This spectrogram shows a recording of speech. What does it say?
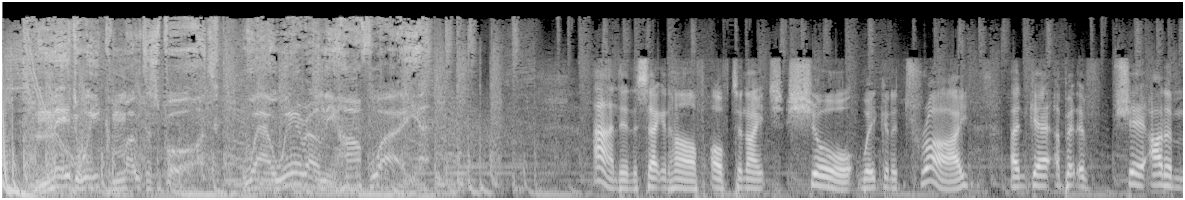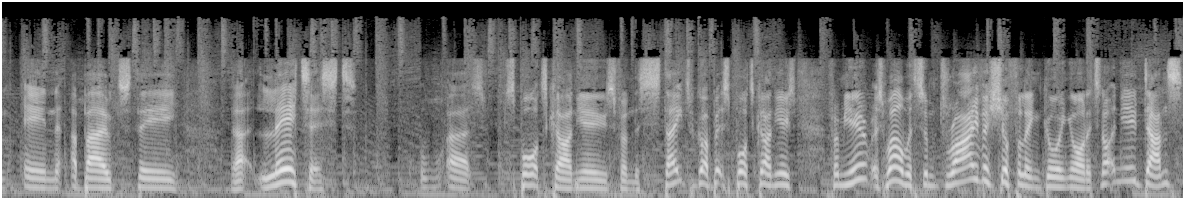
Midweek Motorsport, where we're only halfway. And in the second half of tonight's show, we're going to try and get a bit of Shea Adam in about the uh, latest uh, sports car news from the States. We've got a bit of sports car news from Europe as well, with some driver shuffling going on. It's not a new dance,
